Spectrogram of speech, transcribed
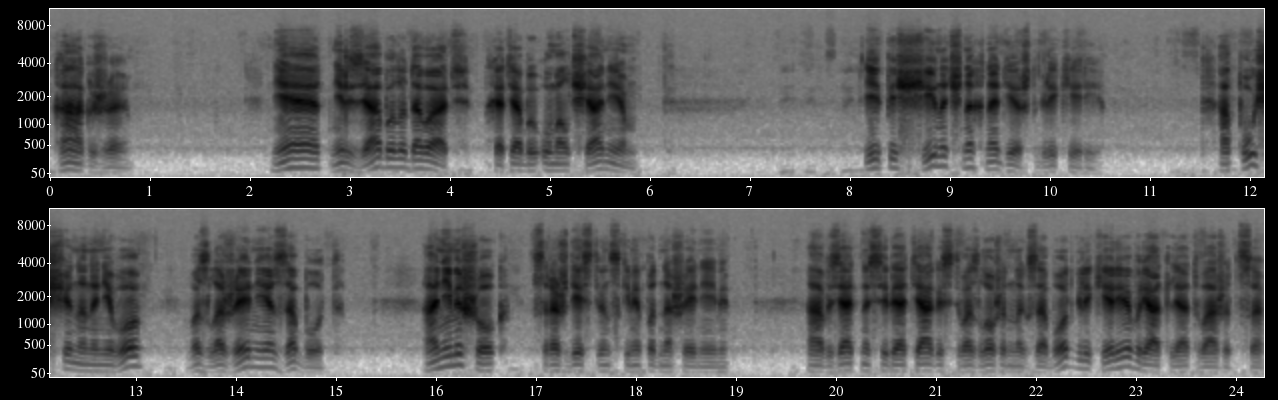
«Как же?» «Нет, нельзя было давать, хотя бы умолчанием, и песчиночных надежд Гликерии опущено на него возложение забот, а не мешок с рождественскими подношениями. А взять на себя тягость возложенных забот Гликерия вряд ли отважится.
